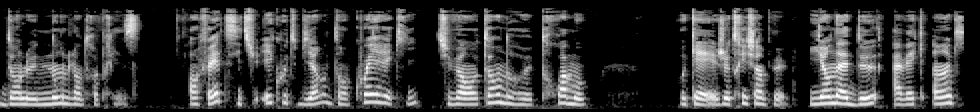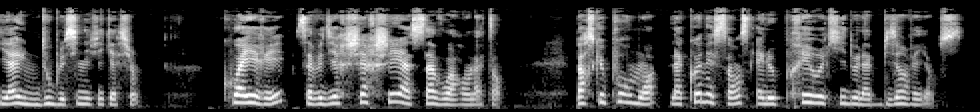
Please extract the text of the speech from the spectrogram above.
dans le nom de l'entreprise. En fait, si tu écoutes bien, dans Kwaireki, tu vas entendre trois mots. Ok, je triche un peu. Il y en a deux, avec un qui a une double signification. Quaere, ça veut dire chercher à savoir en latin. Parce que pour moi, la connaissance est le prérequis de la bienveillance.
